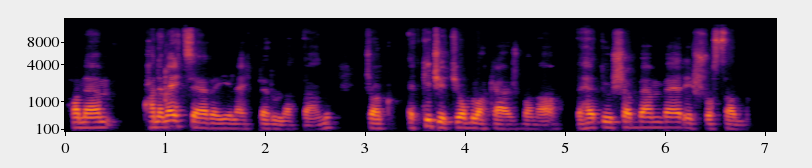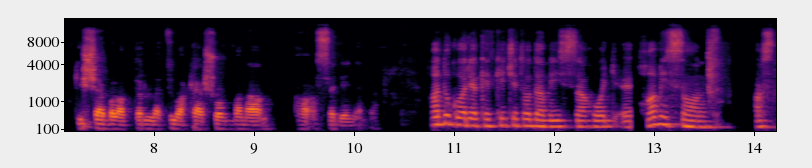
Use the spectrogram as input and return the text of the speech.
hanem, hanem egyszerre él egy területen, csak egy kicsit jobb lakásban a tehetősebb ember, és rosszabb, kisebb alapterületű lakásokban a, a szegényebbek. Hadd ugorjak egy kicsit oda-vissza, hogy ha viszont azt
